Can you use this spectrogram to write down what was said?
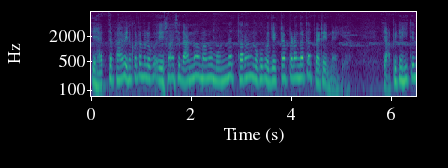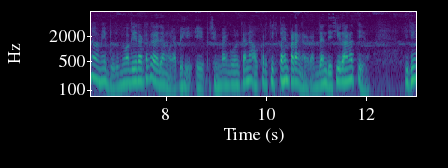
ඒ 75 වෙනකොටම ලොකු ඒ ශාන්ති දන්නවා මම මොන්න තරම් ලොකු ප්‍රොජෙක්ට් එකක් පටන් ගත්තත් වැටෙන්නේ නැහැ කියලා. ඉතින් අපිට හිතෙනවා මේ බුරුම වගේ රටක දැන් ඔය අපි ඒ සිම්බැංග වල තන අවකර 35න් පටන් අරගත්තා. දැන් 200 ගාණක් තියෙනවා. ඉතින්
